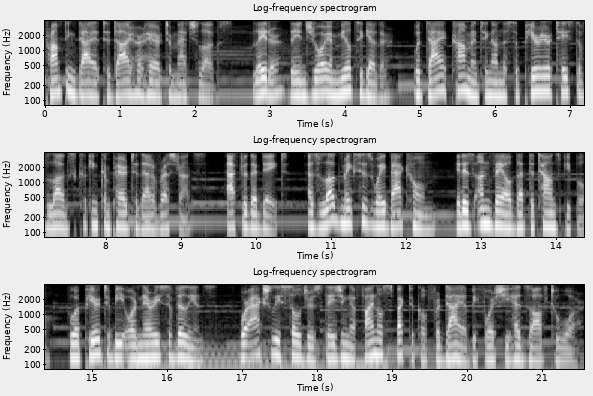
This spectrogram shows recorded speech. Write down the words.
prompting Dia to dye her hair to match Lug's. Later, they enjoy a meal together, with Dia commenting on the superior taste of Lug's cooking compared to that of restaurants. After their date, as Lug makes his way back home, it is unveiled that the townspeople, who appeared to be ordinary civilians, were actually soldiers staging a final spectacle for Dia before she heads off to war.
